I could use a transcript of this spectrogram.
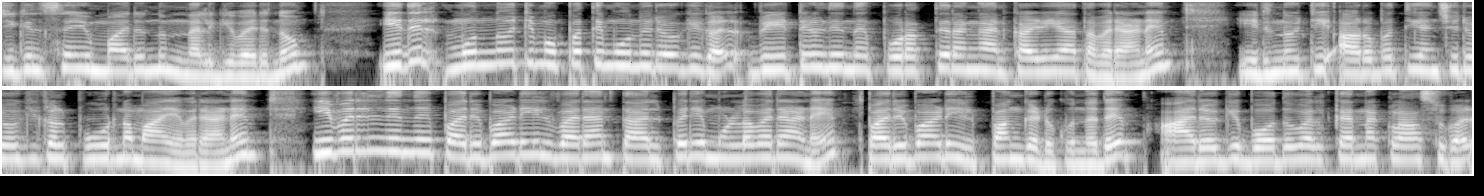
ചികിത്സയും മരുന്നും നൽകി വരുന്നു. ഇതിൽ മുന്നൂറ്റി മുപ്പത്തിമൂന്ന് രോഗികൾ വീട്ടിൽ നിന്ന് പുറത്തിറങ്ങാൻ കഴിയാത്തവരാണ്. ഇരുന്നൂറ്റി അറുപത്തിയഞ്ച് രോഗികൾ പൂർണമായവരാണ്. ഇവരിൽ നിന്ന് പരിപാടിയിൽ വരാൻ താൽപര്യമുള്ളവരാണ് പരിപാടിയിൽ പങ്കെടുക്കുന്നത്. ആരോഗ്യ ബോധവൽക്കരണ ക്ലാസുകൾ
